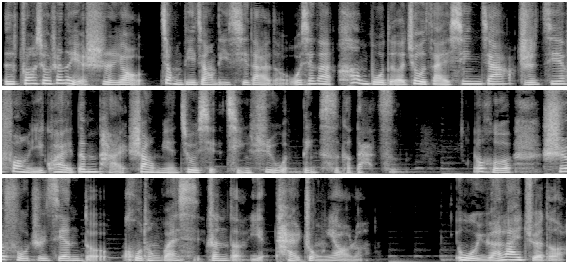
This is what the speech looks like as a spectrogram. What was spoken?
呃，装修真的也是要降低降低期待的。我现在恨不得就在新家直接放一块灯牌，上面就写“情绪稳定”四个大字。又和师傅之间的互通关系真的也太重要了。我原来觉得，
